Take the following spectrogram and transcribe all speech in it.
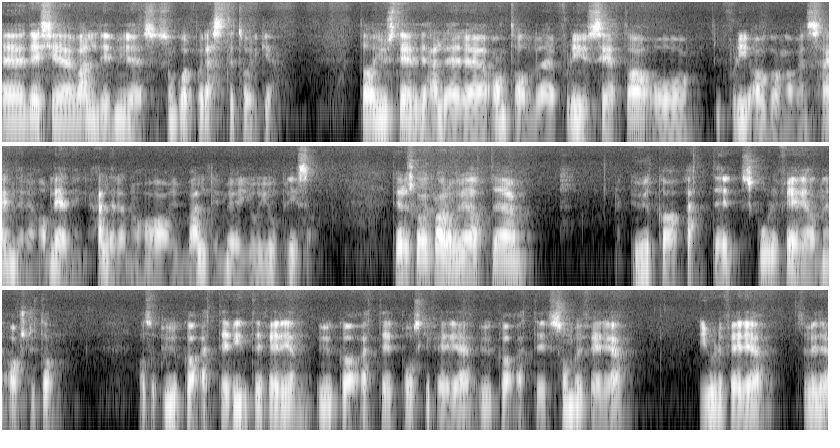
Det er ikke veldig mye som går på restetorget. Da justerer de heller antall flyseter og flyavganger ved en senere anledning, heller enn å ha veldig mye jojo-priser. Det du skal være klar over, er at uka etter skoleferien er avslutta, altså uka etter vinterferien, uka etter påskeferie, uka etter sommerferie, juleferie osv.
